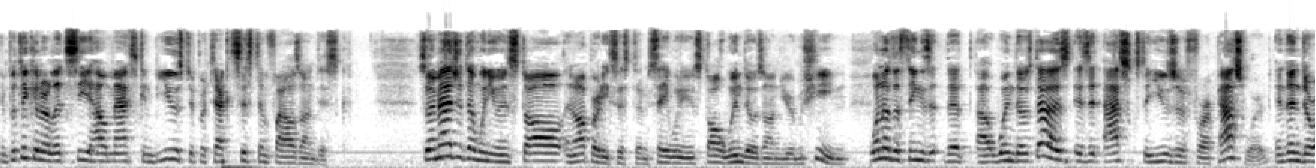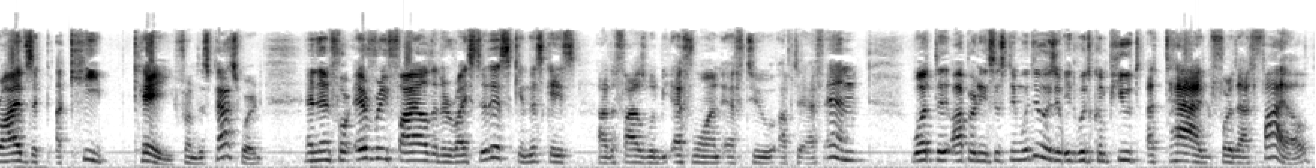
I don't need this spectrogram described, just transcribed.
In particular, let's see how MACs can be used to protect system files on disk. So imagine that when you install an operating system, say when you install Windows on your machine, one of the things that, that uh, Windows does is it asks the user for a password and then derives a, a key K from this password. And then for every file that it writes to disk, in this case, uh, the files would be F1, F2, up to Fn, what the operating system would do is it would compute a tag for that file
